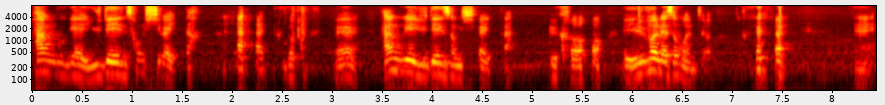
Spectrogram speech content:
한국에 유대인 성씨가 있다. 그거 예. 한국에 유대인 성씨가 있다. 그거 일본에서 먼저. 예.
